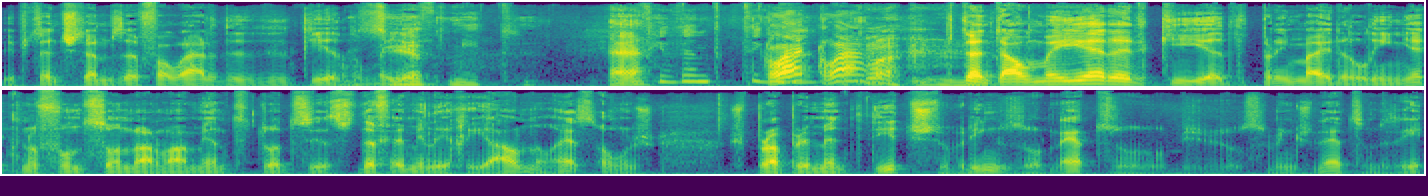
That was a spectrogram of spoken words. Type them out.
E portanto estamos a falar de, de quê? De uma Se admite. É evidente que tinha. Claro, claro, Portanto, há uma hierarquia de primeira linha, que no fundo são normalmente todos esses da família real, não é? São os, os propriamente ditos, sobrinhos ou netos, ou, sobrinhos netos, não sei.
